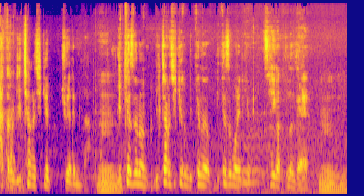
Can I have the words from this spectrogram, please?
딱딱 밀착을 시켜 줘야 됩니다. 음. 밑에서는 밀착을 시켜도 밑에는 밑에서 보면 이렇게 사이가 뜨는데 음.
